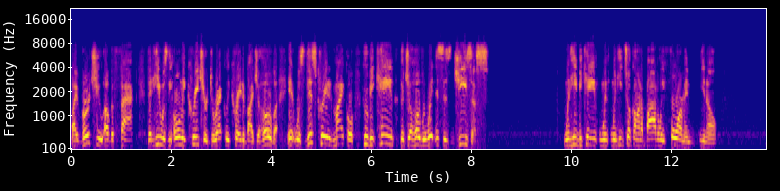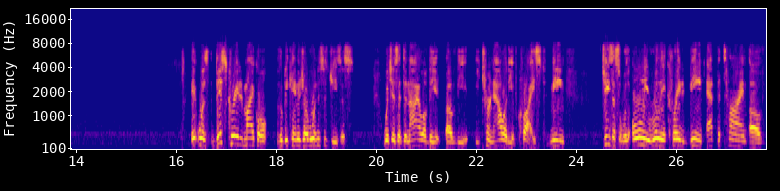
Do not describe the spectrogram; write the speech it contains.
by virtue of the fact that he was the only creature directly created by Jehovah. It was this created Michael who became the Jehovah Witnesses Jesus. When he became when, when he took on a bodily form and you know it was this created Michael who became the Jehovah Witnesses Jesus, which is a denial of the of the eternality of Christ, meaning Jesus was only really a created being at the time of,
